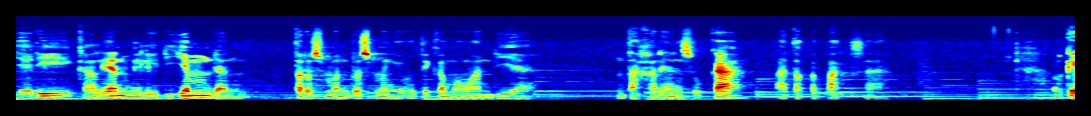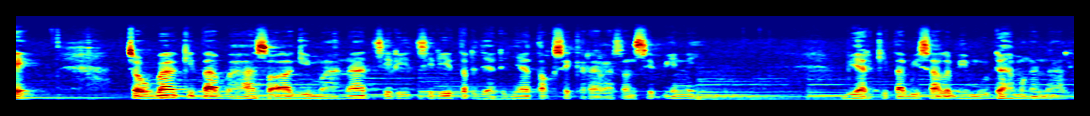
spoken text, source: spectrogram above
Jadi kalian milih diem dan terus-menerus mengikuti kemauan dia, entah kalian suka atau kepaksa. Oke, coba kita bahas soal gimana ciri-ciri terjadinya toxic relationship ini. Biar kita bisa lebih mudah mengenali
